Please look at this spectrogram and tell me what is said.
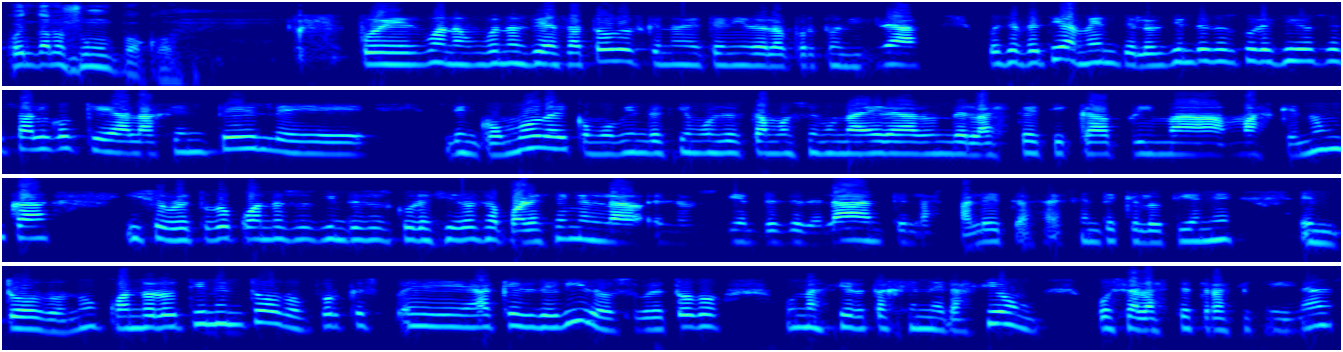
cuéntanos un poco. Pues bueno, buenos días a todos que no he tenido la oportunidad. Pues efectivamente, los dientes oscurecidos es algo que a la gente le, le incomoda y como bien decimos estamos en una era donde la estética prima más que nunca y sobre todo cuando esos dientes oscurecidos aparecen en, la, en los dientes de delante, en las paletas, hay gente que lo tiene en todo, ¿no? Cuando lo tienen todo, porque eh, ¿a qué es debido? Sobre todo una cierta generación, pues a las tetraciclinas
